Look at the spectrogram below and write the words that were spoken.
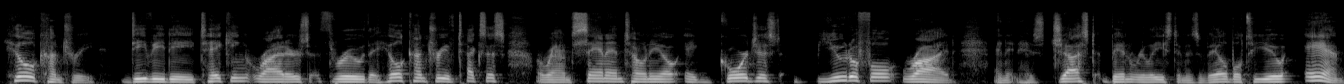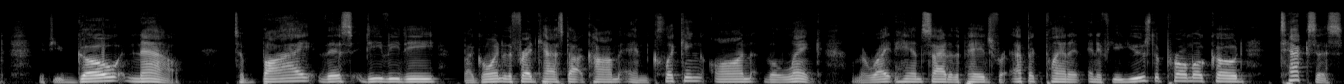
Hill Country DVD, taking riders through the hill country of Texas around San Antonio. A gorgeous, beautiful ride. And it has just been released and is available to you. And if you go now to buy this DVD, by going to thefredcast.com and clicking on the link on the right hand side of the page for Epic Planet. And if you use the promo code Texas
